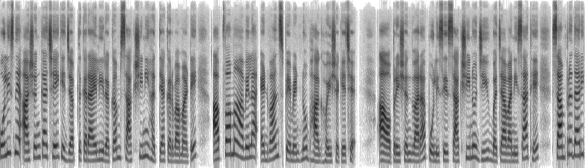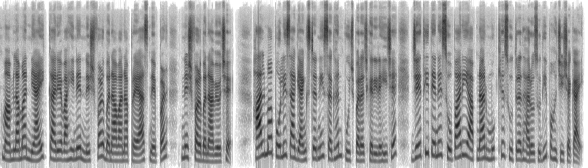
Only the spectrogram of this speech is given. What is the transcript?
પોલીસને આશંકા છે કે જપ્ત કરાયેલી રકમ સાક્ષીની હત્યા કરવા માટે આપવામાં આવેલા એડવાન્સ પેમેન્ટનો ભાગ હોઈ શકે છે. આ ઓપરેશન દ્વારા પોલીસે સાક્ષીનો જીવ બચાવવાની સાથે સાંપ્રદાયિક મામલામાં ન્યાયિક કાર્યવાહીને નિષ્ફળ બનાવવાના પ્રયાસને પણ નિષ્ફળ બનાવ્યો છે. હાલમાં પોલીસ આ ગેંગસ્ટરની સઘન પૂછપરછ કરી રહી છે, જેથી તેને સોપારી આપનાર મુખ્ય સૂત્રધારો સુધી પહોંચી શકાય.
